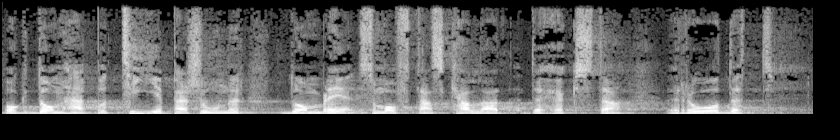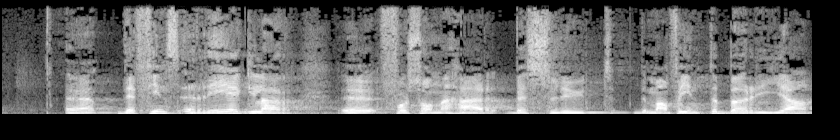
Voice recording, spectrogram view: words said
och de här på 10 personer, de blev som oftast kallad det högsta rådet. Eh, det finns regler eh, för sådana här beslut. Man får inte börja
